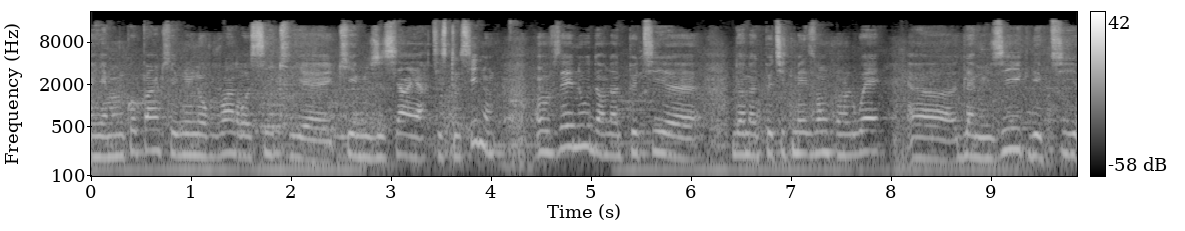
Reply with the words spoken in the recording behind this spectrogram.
il y a mon copain qui est venu nous rejoindre aussi, qui, qui est musicien et artiste aussi. Donc on faisait nous dans notre, petit, dans notre petite maison qu'on louait de la musique, des petits,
